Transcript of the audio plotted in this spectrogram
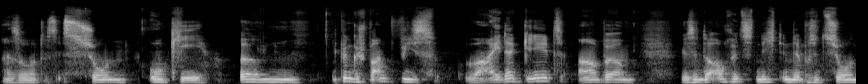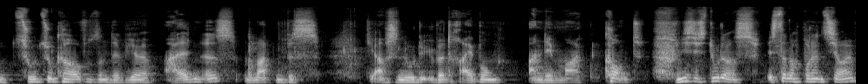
Also das ist schon okay. Ähm, ich bin gespannt, wie es weitergeht, aber wir sind da auch jetzt nicht in der Position zuzukaufen, sondern wir halten es und warten, bis die absolute Übertreibung an den Markt kommt. Wie siehst du das? Ist da noch Potenzial?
